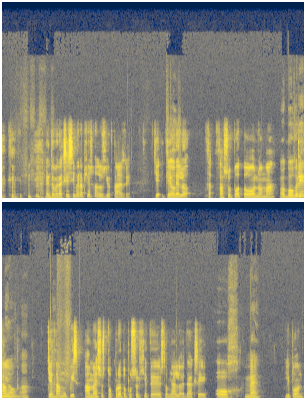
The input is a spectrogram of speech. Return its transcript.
Εν τω μεταξύ, σήμερα ποιος άλλος γιορτάζει; Και, και Ποιος; θέλω. Θα, θα σου πω το όνομα Ο Μπογρίνιο. Και θα Α, και θα μου πεις αμέσως το πρώτο που σου έρχεται στο μυαλό, εντάξει; όχ, ναι. Λοιπόν,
